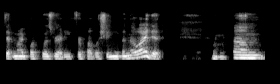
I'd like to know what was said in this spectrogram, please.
that my book was ready for publishing, even though I did. Mhm. Um,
